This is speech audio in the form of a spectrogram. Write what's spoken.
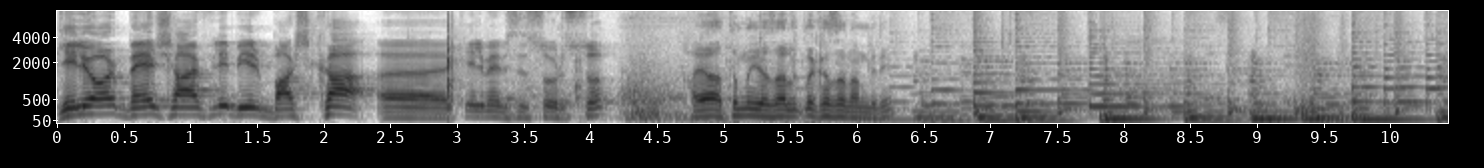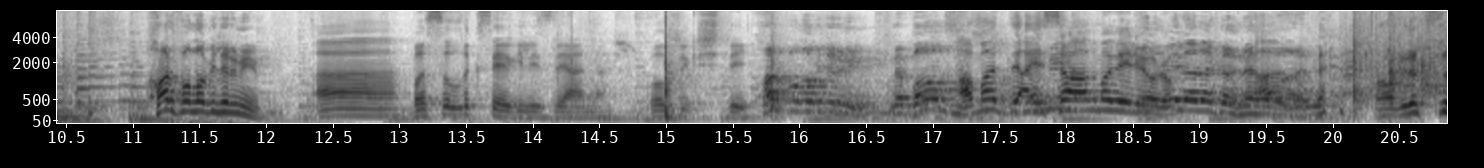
Geliyor 5 harfli bir başka e, kelimemizin sorusu. Hayatımı yazarlıkla kazanan biriyim. Harf alabilir miyim? Aa, basıldık sevgili izleyenler. Olacak iş değil. Harf alabilir miyim? Ve bazı Ama de- Esra Hanım'a veriyorum. Benimle alakalı. Merhabalar. Abi nasılsın?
